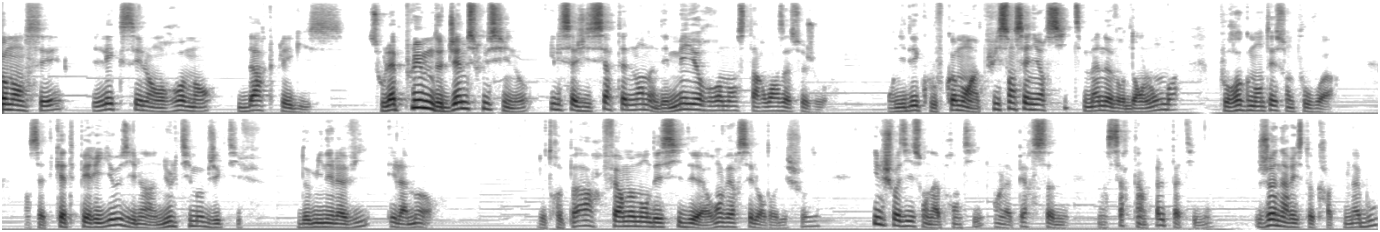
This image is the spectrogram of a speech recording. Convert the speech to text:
Commencer, l'excellent roman Dark Plagueis. Sous la plume de James Lucino, il s'agit certainement d'un des meilleurs romans Star Wars à ce jour. On y découvre comment un puissant seigneur Sith manœuvre dans l'ombre pour augmenter son pouvoir. Dans cette quête périlleuse, il a un ultime objectif, dominer la vie et la mort. D'autre part, fermement décidé à renverser l'ordre des choses, il choisit son apprenti en la personne d'un certain Palpatine, jeune aristocrate Naboo,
